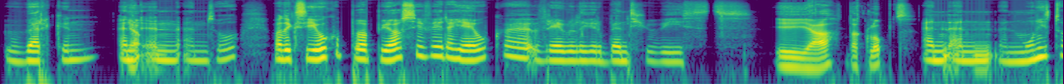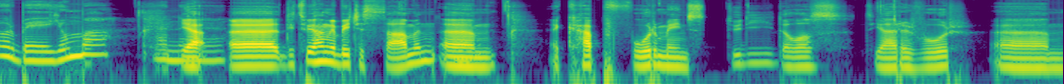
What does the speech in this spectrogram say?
werken en, Ja. en, en zo. Want ik zie ook op, op jouw cv dat jij ook eh, vrijwilliger bent geweest. Ja, dat klopt. En, en, en monitor bij Jomba. En, Ja, eh, eh, die twee hangen een beetje samen. Ehm, ik heb voor mijn studie, dat was het jaar ervoor, ehm,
